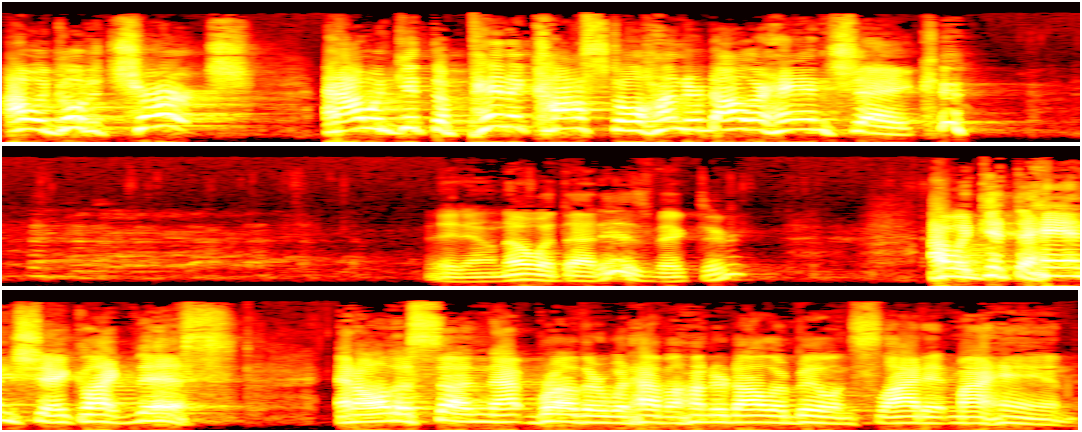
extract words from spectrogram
I would go to church and I would get the Pentecostal $100 handshake. they don't know what that is, Victor. I would get the handshake like this, and all of a sudden that brother would have a $100 bill and slide it in my hand.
